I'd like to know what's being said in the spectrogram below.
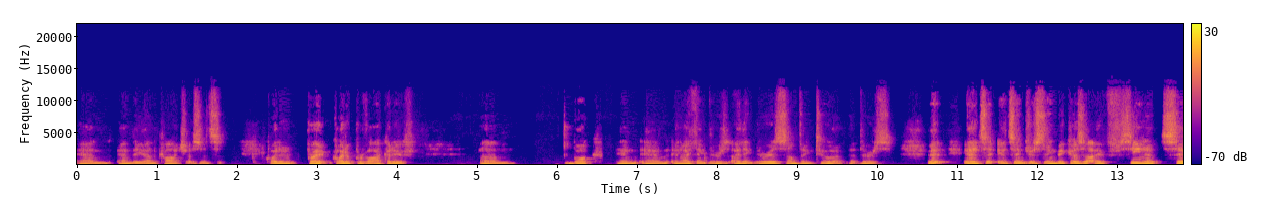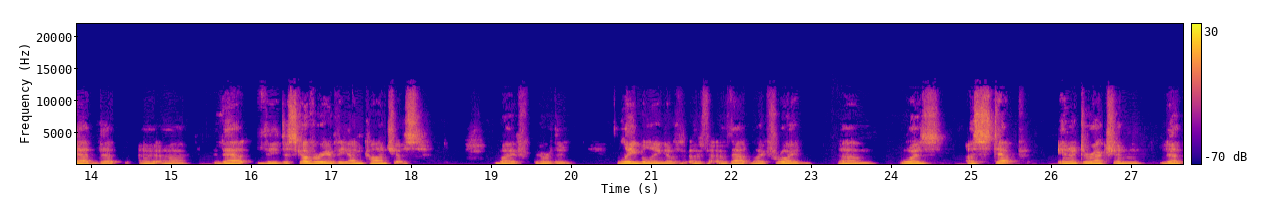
and and the unconscious. It's quite a quite a provocative um, book, and and and I think there's I think there is something to it that there's, it, and it's it's interesting because I've seen it said that uh, uh, that the discovery of the unconscious by or the labeling of, of, of that by Freud um, was a step in a direction that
